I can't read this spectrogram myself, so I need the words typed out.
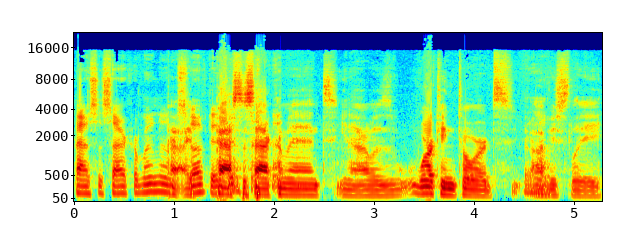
pass the sacrament and Pa- stuff. passed the sacrament. You know, I was working towards Yeah. obviously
